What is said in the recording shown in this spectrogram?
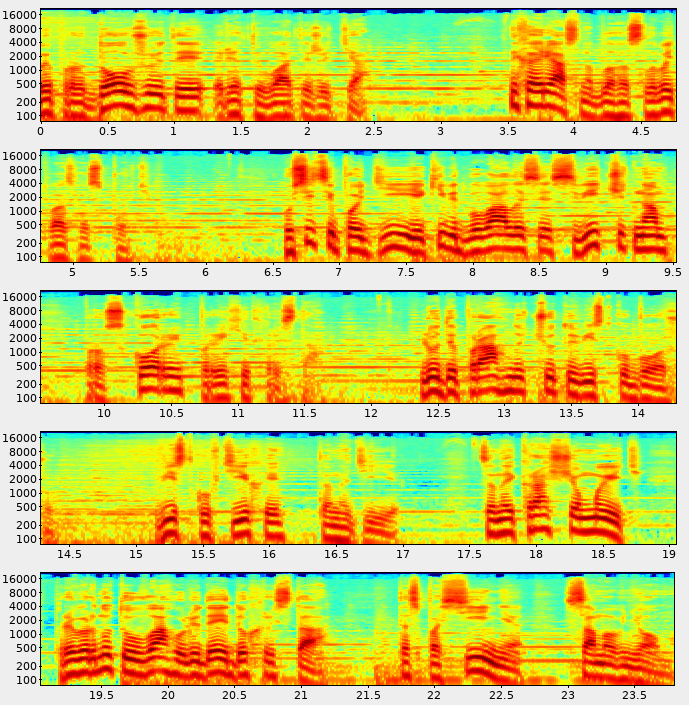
Ви продовжуєте рятувати життя. Нехай рясно благословить вас Господь. Усі ці події, які відбувалися, свідчать нам про скорий прихід Христа. Люди прагнуть чути вістку Божу, вістку втіхи та надії. Це найкраща мить привернути увагу людей до Христа та спасіння саме в ньому.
